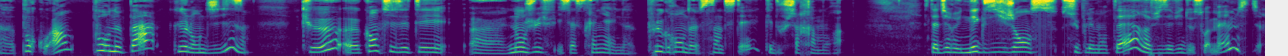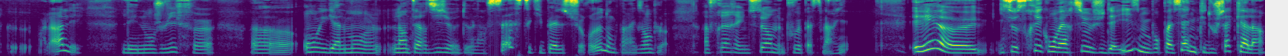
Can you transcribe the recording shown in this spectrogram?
Euh, pourquoi? Pour ne pas que l'on dise que euh, quand ils étaient non-juifs, ils s'astreignaient à une plus grande sainteté, Kedusha Hamura, c'est-à-dire une exigence supplémentaire vis-à-vis de soi-même, c'est-à-dire que voilà, les, les non-juifs euh, ont également euh, l'interdit euh, de l'inceste qui pèse sur eux. Donc par exemple, un frère et une sœur ne pouvaient pas se marier. Et ils se seraient convertis au judaïsme pour passer à une kedusha kala,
